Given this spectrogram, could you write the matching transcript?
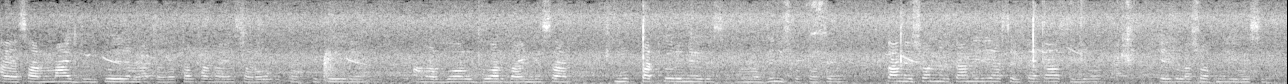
আয়া স্যার মাই দূর করে মাথা ব্যথা ফাটায় স্যার রক্ত করে আমার ঘর জিনিসপত্র কানে, স্বর্ণের কানেরই আছে, টাকা ছিল এগুলো সব নিয়ে গেছে।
